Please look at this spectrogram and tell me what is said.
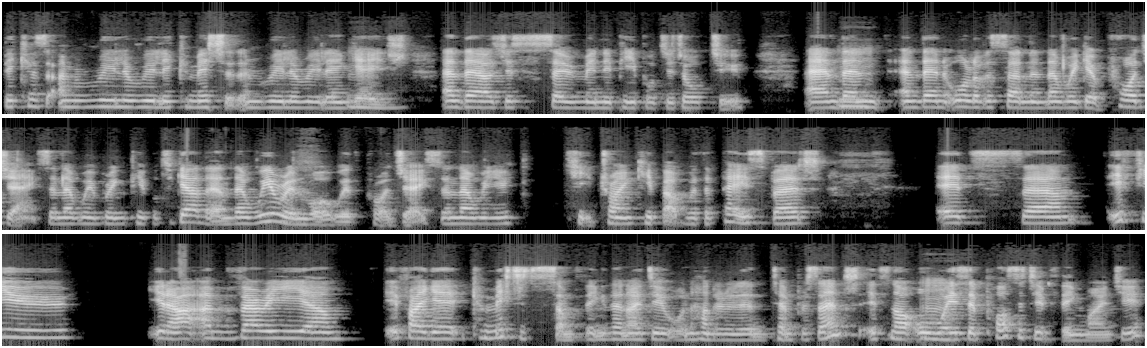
because I'm really really committed and really really mm. engaged, mm. and there are just so many people to talk to and then mm. and then all of a sudden and then we get projects and then we bring people together and then we're involved with projects and then we keep try and keep up with the pace but it's um, if you you know i'm very um, if i get committed to something then i do 110% it's not mm. always mm. a positive thing mind you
